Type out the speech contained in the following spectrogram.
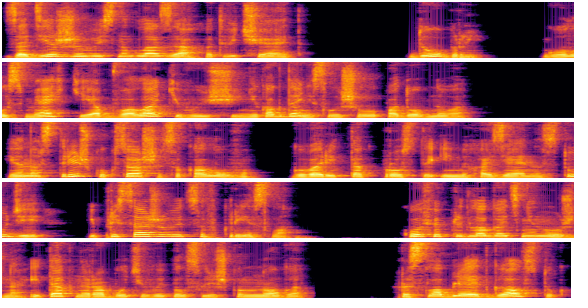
задерживаясь на глазах, отвечает. «Добрый». Голос мягкий и обволакивающий, никогда не слышала подобного. «Я на стрижку к Саше Соколову», — говорит так просто имя хозяина студии и присаживается в кресло. Кофе предлагать не нужно, и так на работе выпил слишком много. Расслабляет галстук,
